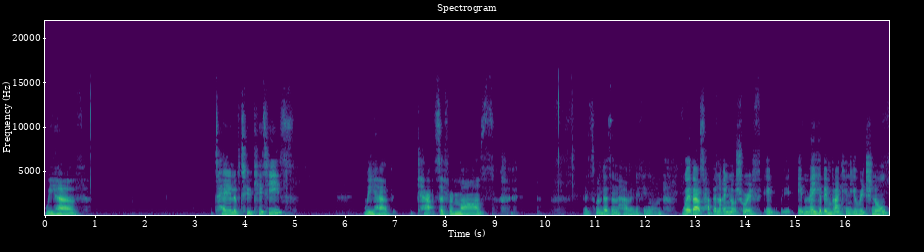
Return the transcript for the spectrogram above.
We have Tale of Two Kitties. We have Cats are from Mars. this one doesn't have anything on. Where that's happened, I'm not sure if it, it may have been blank in the original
